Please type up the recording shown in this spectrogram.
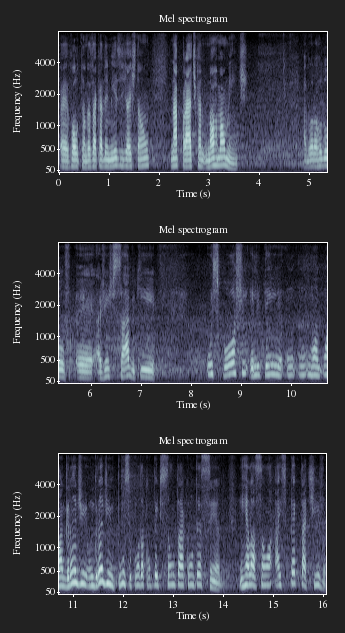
é, voltando às academias e já estão na prática normalmente. Agora, Rodolfo, é, a gente sabe que o esporte ele tem um, uma, uma, grande, um grande impulso quando a competição está acontecendo, em relação à expectativa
